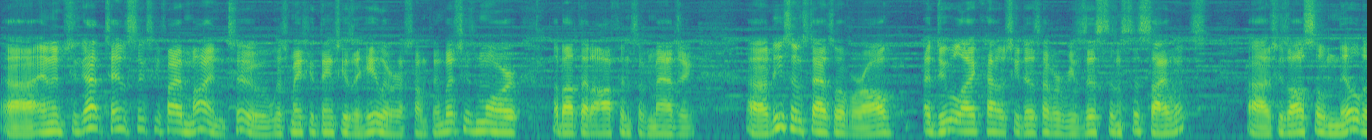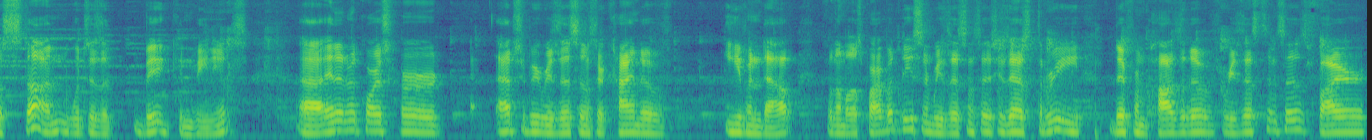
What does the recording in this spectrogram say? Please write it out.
Uh, and then she's got 1065 mind too, which makes you think she's a healer or something, but she's more about that offensive magic. Uh, decent stats overall. I do like how she does have a resistance to silence. Uh, she's also nil to stun, which is a big convenience. Uh, and then, of course, her attribute resistance are kind of evened out for the most part, but decent resistances. She has three different positive resistances fire,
